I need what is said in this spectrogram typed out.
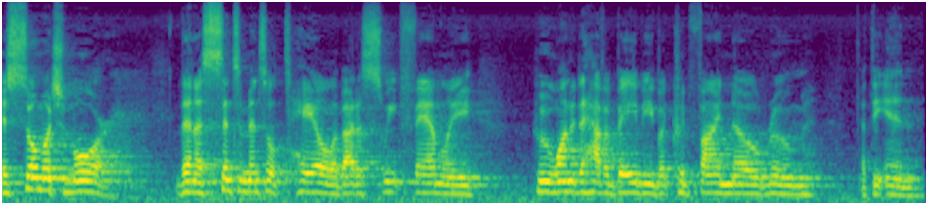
is so much more than a sentimental tale about a sweet family who wanted to have a baby but could find no room at the inn.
